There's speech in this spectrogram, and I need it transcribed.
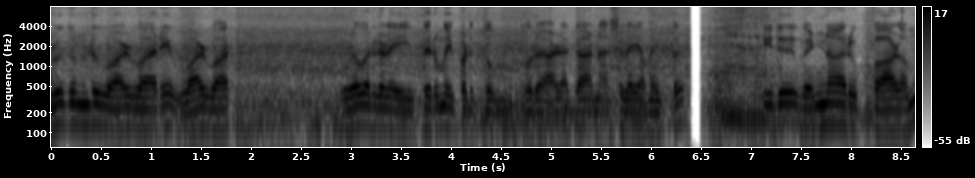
உழுதுண்டு வாழ்வாரே வாழ்வார். உழவர்களை பெருமைப்படுத்தும் ஒரு அழகான சிலை அமைப்பு. இது வெண்ணாறு பாலம்.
